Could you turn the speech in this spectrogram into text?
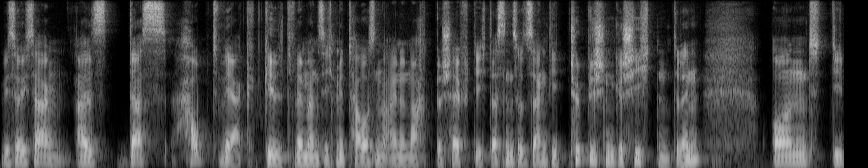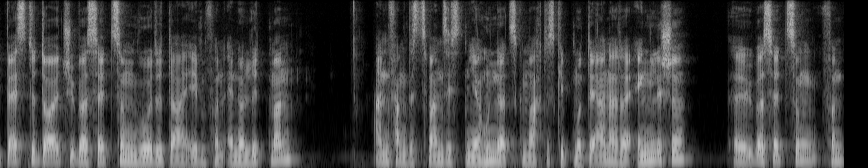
wie soll ich sagen, als das Hauptwerk gilt, wenn man sich mit Tausend eine Nacht beschäftigt. Das sind sozusagen die typischen Geschichten drin. Und die beste deutsche Übersetzung wurde da eben von Enno Littmann Anfang des 20. Jahrhunderts gemacht. Es gibt modernere englische äh, Übersetzungen von,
